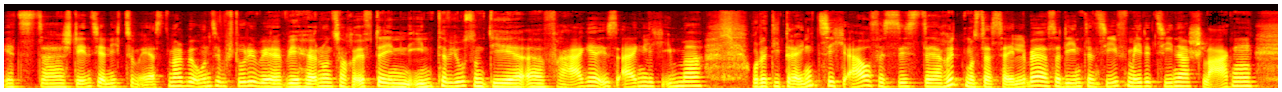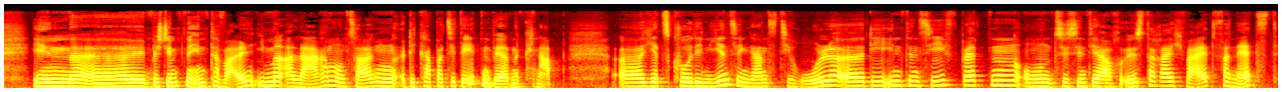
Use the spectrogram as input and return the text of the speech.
Jetzt äh, stehen Sie ja nicht zum ersten Mal bei uns im Studio. Wir, wir hören uns auch öfter in Interviews und die äh, Frage ist eigentlich immer, oder die drängt sich auf, es ist der Rhythmus derselbe. Also die Intensivmediziner schlagen in äh, bestimmten Intervallen immer Alarm und sagen, die Kapazitäten werden knapp. Äh, jetzt koordinieren Sie in ganz Tirol äh, die Intensivbetten und Sie sind ja auch österreichweit vernetzt.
